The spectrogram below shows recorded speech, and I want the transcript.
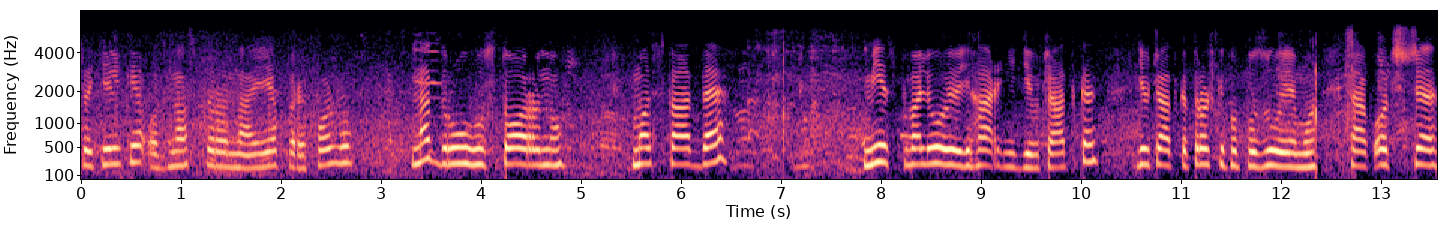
це тільки одна сторона. Я переходжу на другу сторону моста, де міст малюють гарні дівчатка. Дівчатка трошки попозуємо. Так, от ще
